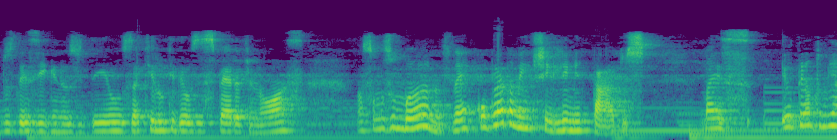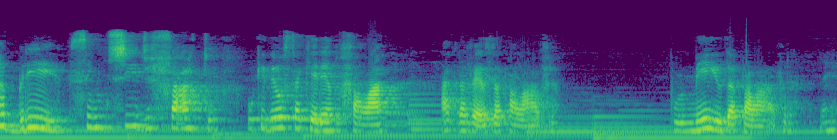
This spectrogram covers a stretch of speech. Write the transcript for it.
dos desígnios de Deus, aquilo que Deus espera de nós. Nós somos humanos, né? Completamente limitados. Mas eu tento me abrir, sentir de fato o que Deus está querendo falar através da palavra, por meio da palavra. Né?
